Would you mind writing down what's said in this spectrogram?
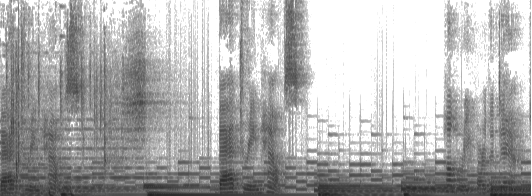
Bad Dream House. Bad Dream House. Hungry are the damned.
